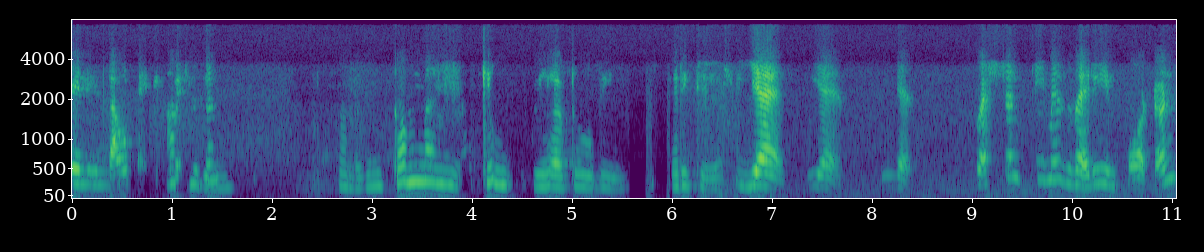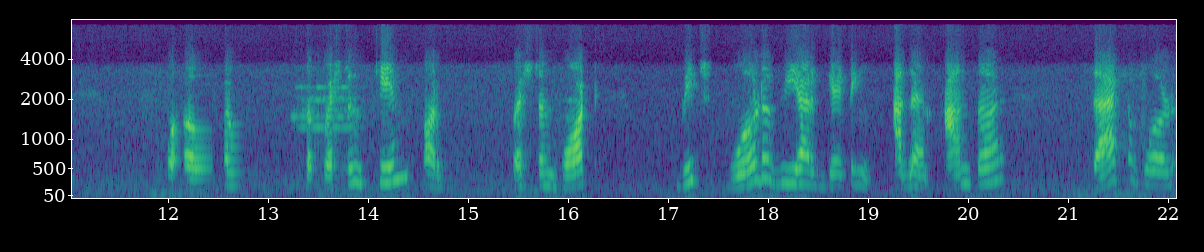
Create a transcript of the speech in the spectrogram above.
Any doubt any question come and kim we have to be very clear. Yes yes yes. Question scheme is very important. Uh, the question scheme or question what which word we are getting as an answer that word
